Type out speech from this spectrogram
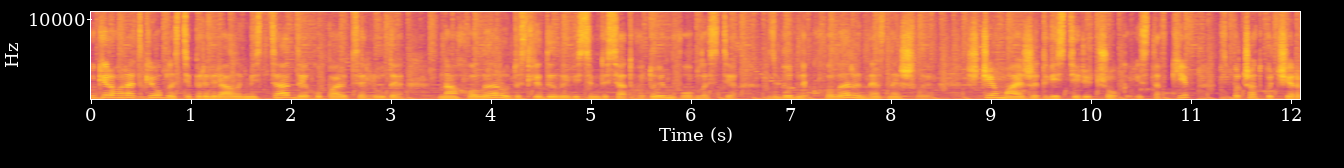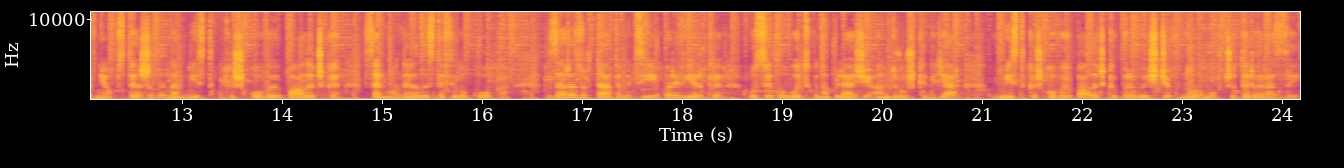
У Кіровоградській області перевіряли місця, де купаються люди. На холеру дослідили 80 водойм в області. Збудник холери не знайшли. Ще майже 200 річок і ставків з початку червня обстежили на вміст кишкової палички, сальмонели, стафілокока. За результатами цієї перевірки у Світловодську на пляжі Андрушкін Яр вміст кишкової палички перевищив норму в 4 рази.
